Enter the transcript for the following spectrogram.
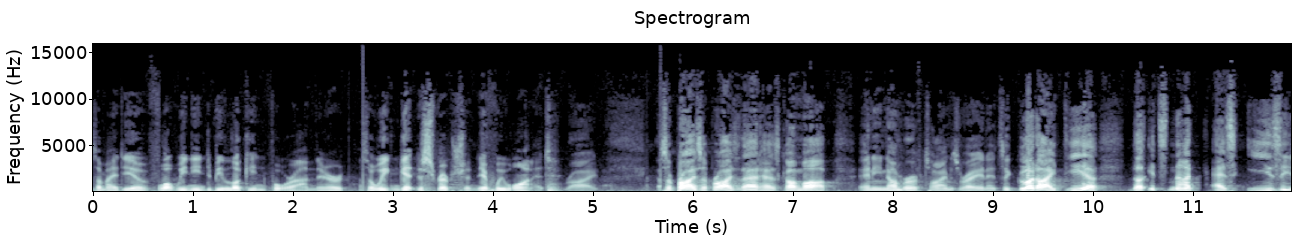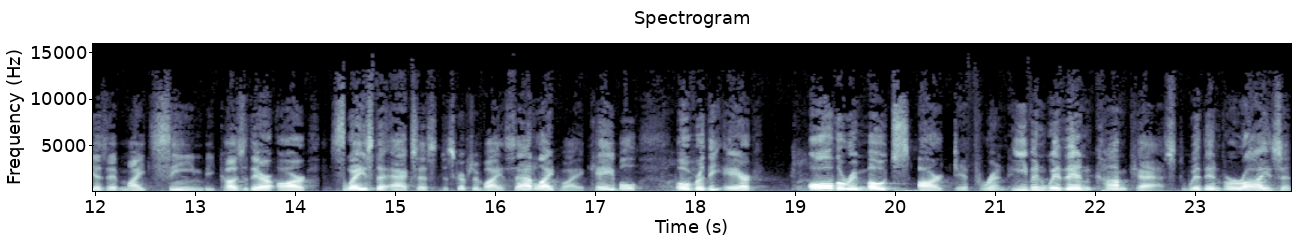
some idea of what we need to be looking for on there, so we can get description if we want it. Right. Surprise, surprise, that has come up any number of times, Ray. And it's a good idea. That it's not as easy as it might seem because there are ways to access description via satellite, via cable, over the air. All the remotes are different. Even within Comcast, within Verizon,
